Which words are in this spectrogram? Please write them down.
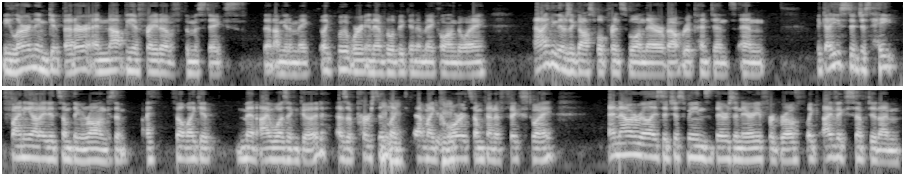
me learn and get better and not be afraid of the mistakes that I'm going to make, like we're inevitably going to make along the way. And I think there's a gospel principle in there about repentance. And like I used to just hate finding out I did something wrong because I felt like it meant I wasn't good as a person, mm-hmm. like at my mm-hmm. core, in some kind of fixed way. And now I realize it just means there's an area for growth. Like I've accepted I'm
